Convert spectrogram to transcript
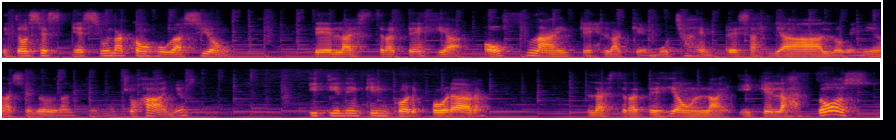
Entonces es una conjugación de la estrategia offline, que es la que muchas empresas ya lo venían haciendo durante muchos años, y tienen que incorporar la estrategia online y que las dos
